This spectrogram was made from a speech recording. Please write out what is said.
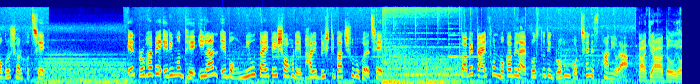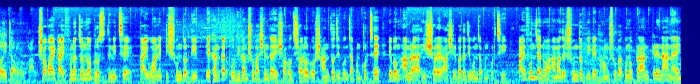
অগ্রসর হচ্ছে। এর প্রভাবে এরই মধ্যে ইলান এবং নিউ তাইপেই শহরে ভারী বৃষ্টিপাত শুরু হয়েছে। তবে টাইফুন মোকাবিলায় প্রস্তুতি গ্রহণ করছেন স্থানীয়রা। সবাই টাইফুনের জন্য প্রস্তুতি নিচ্ছে। তাইওয়ান একটি সুন্দর দ্বীপ। এখানকার অধিকাংশ বাসিন্দাই সহজ সরল ও শান্ত জীবনযাপন করছে এবং আমরা ঈশ্বরের আশীর্বাদে জীবনযাপন করছি। টাইফুন যেন আমাদের সুন্দর দ্বীপে ধ্বংস বা কোনো প্রাণ কেড়ে না নেয়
